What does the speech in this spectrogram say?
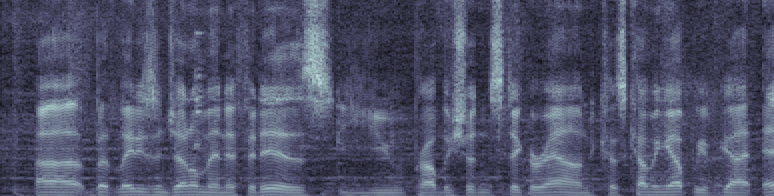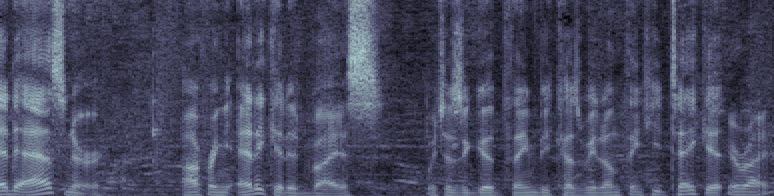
uh, but, ladies and gentlemen, if it is, you probably shouldn't stick around because coming up, we've got Ed Asner offering etiquette advice, which is a good thing because we don't think he'd take it. You're right.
